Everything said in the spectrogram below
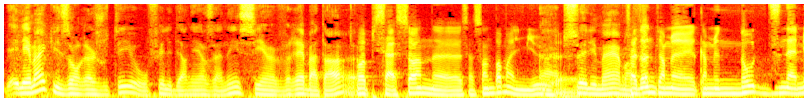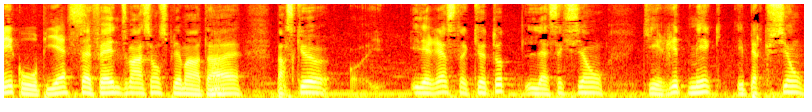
L'élément qu'ils ont rajouté au fil des dernières années, c'est un vrai batteur. Puis ça sonne, euh, ça sonne pas mal mieux. Euh, Absolument. ça donne comme, comme une autre dynamique aux pièces. Ça fait une dimension supplémentaire. Parce que il reste que toute la section qui est rythmique et percussion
